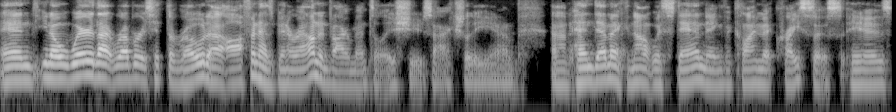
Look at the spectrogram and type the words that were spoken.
And you know where that rubber has hit the road uh, often has been around environmental issues. Actually, um, uh, pandemic notwithstanding, the climate crisis is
